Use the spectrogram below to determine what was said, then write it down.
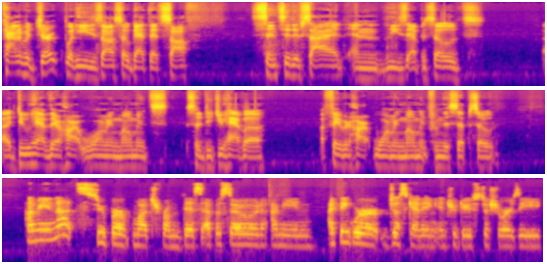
kind of a jerk, but he's also got that soft, sensitive side, and these episodes uh, do have their heartwarming moments. So, did you have a a favorite heartwarming moment from this episode? I mean, not super much from this episode. I mean, I think we're just getting introduced to Shoresy.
